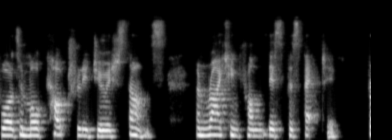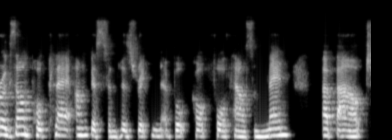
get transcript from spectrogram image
towards a more culturally Jewish stance, and writing from this perspective. For example, Claire Ungerson has written a book called 4,000 Men about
